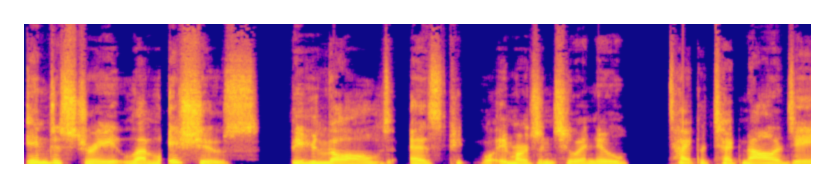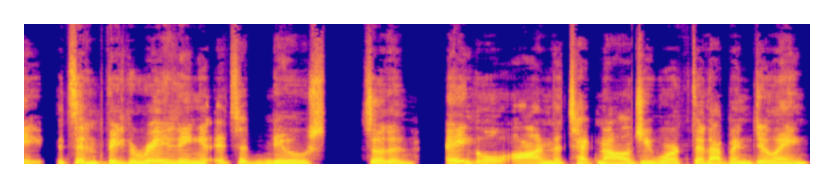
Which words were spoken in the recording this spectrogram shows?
industry level issues be mm-hmm. resolved mm-hmm. as people emerge into a new type of technology. It's invigorating. It's a new sort of angle on the technology work that I've been doing.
